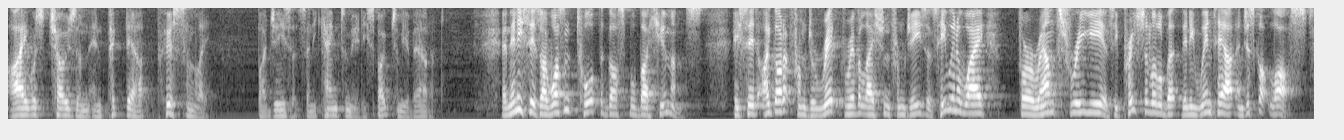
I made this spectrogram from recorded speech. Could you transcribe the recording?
I was chosen and picked out personally by Jesus, and he came to me and he spoke to me about it. And then he says, I wasn't taught the gospel by humans. He said, I got it from direct revelation from Jesus. He went away for around three years. He preached a little bit, then he went out and just got lost.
